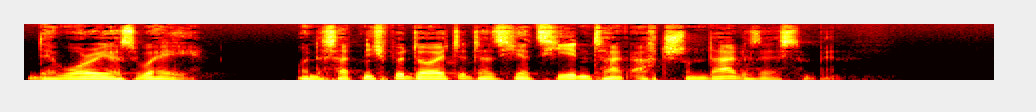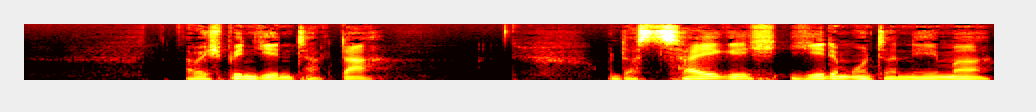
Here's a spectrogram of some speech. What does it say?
der Warrior's Way. Und das hat nicht bedeutet, dass ich jetzt jeden Tag acht Stunden da gesessen bin. Aber ich bin jeden Tag da. Und das zeige ich jedem Unternehmer,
